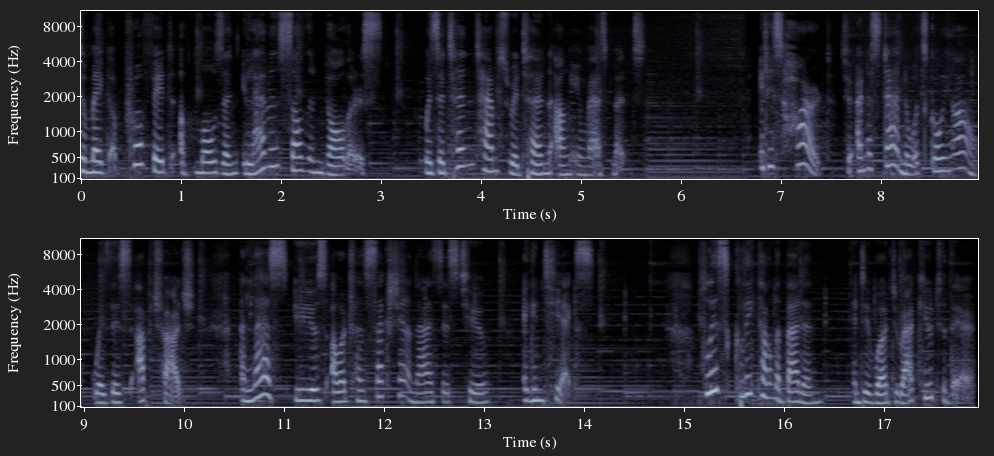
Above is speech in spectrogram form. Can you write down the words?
to make a profit of more than $11,000 with a 10 times return on investment. It is hard to understand what's going on with this arbitrage unless you use our transaction analysis tool, EigenTx. Please click on the button and it will direct you to there.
